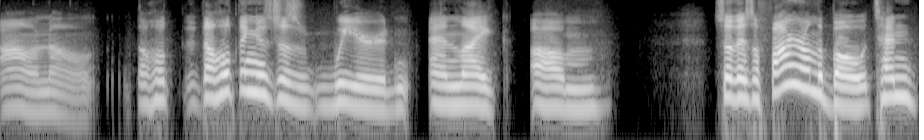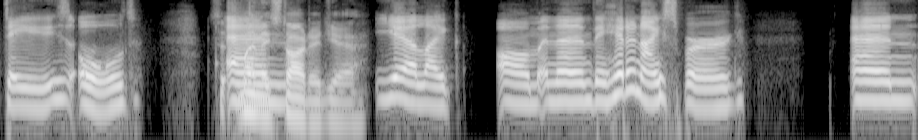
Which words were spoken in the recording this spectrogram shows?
I don't know. The whole the whole thing is just weird, and like, um, so there's a fire on the boat, ten days old. So when they And- started, yeah. Yeah, like, um, and then they hit an iceberg, and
